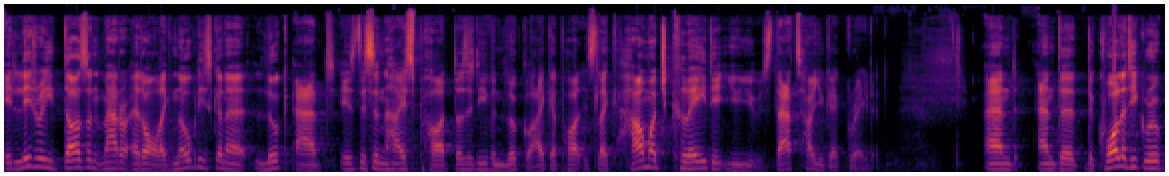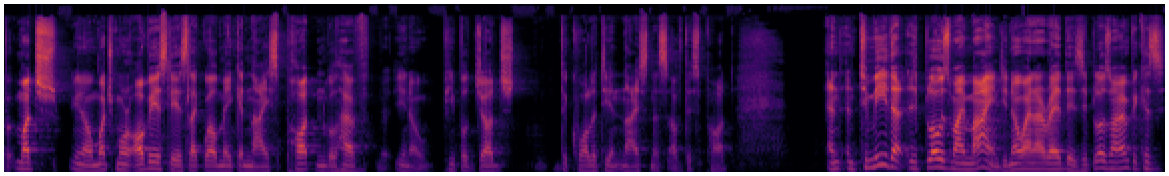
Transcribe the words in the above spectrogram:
it literally doesn't matter at all. Like nobody's gonna look at is this a nice pot? Does it even look like a pot? It's like how much clay did you use? That's how you get graded. And and the the quality group much you know much more obviously is like well make a nice pot and we'll have you know people judge the quality and niceness of this pot. And and to me that it blows my mind. You know when I read this it blows my mind because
